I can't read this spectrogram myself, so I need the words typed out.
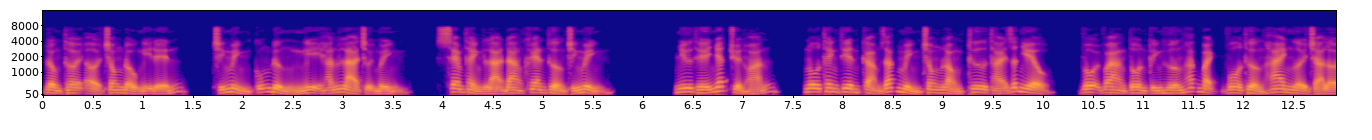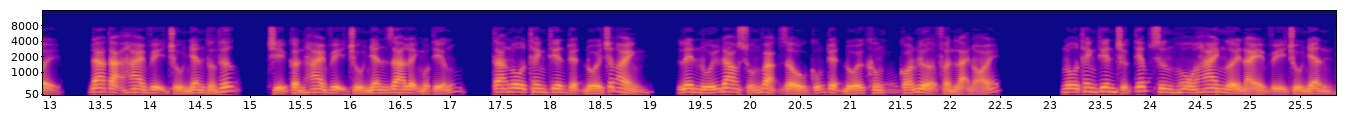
đồng thời ở trong đầu nghĩ đến, chính mình cũng đừng nghĩ hắn là chửi mình, xem thành là đang khen thưởng chính mình. Như thế nhất chuyển hoán, nô thanh thiên cảm giác mình trong lòng thư thái rất nhiều, vội vàng tôn kính hướng hắc bạch vô thường hai người trả lời, đa tạ hai vị chủ nhân thưởng thức, chỉ cần hai vị chủ nhân ra lệnh một tiếng, ta ngô thanh thiên tuyệt đối chấp hành, lên núi đao xuống vạc dầu cũng tuyệt đối không có nửa phần lại nói. Ngô thanh thiên trực tiếp xưng hô hai người này vì chủ nhân,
